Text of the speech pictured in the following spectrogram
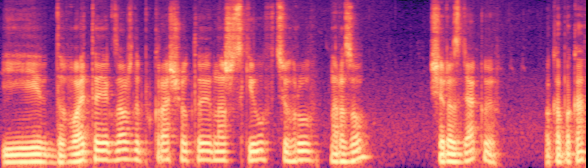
І давайте, як завжди, покращувати наш скіл в цю гру разом. Ще раз дякую. Пока-пока.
